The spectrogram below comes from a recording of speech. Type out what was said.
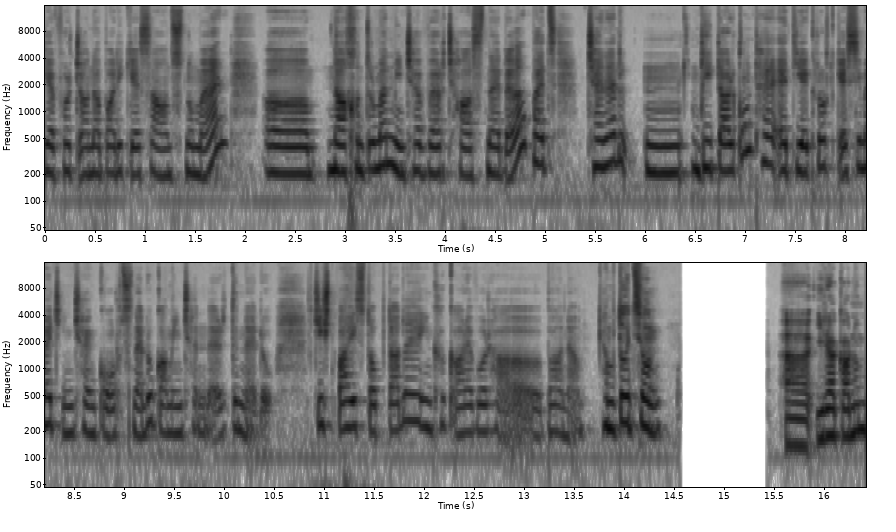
երբ որ ճանապարհի կեսը անցնում են, նախընտրում են մինչև վերջ հասնելը, բայց չեն էլ դիտարկում թե այդ երկրորդ կեսի մեջ ինչ են կորցնելու կամ ինչ են ներդնելու։ Ճիշտ պահի ստոպ տալը ինքը կարևոր հա, բան է։ Հմտություն իրականում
